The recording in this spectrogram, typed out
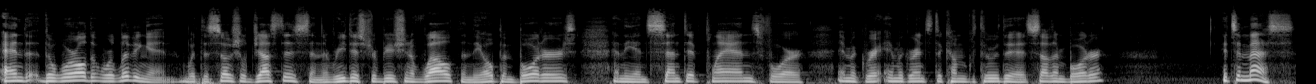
And the world that we're living in with the social justice and the redistribution of wealth and the open borders and the incentive plans for immigra- immigrants to come through the southern border, it's a mess.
